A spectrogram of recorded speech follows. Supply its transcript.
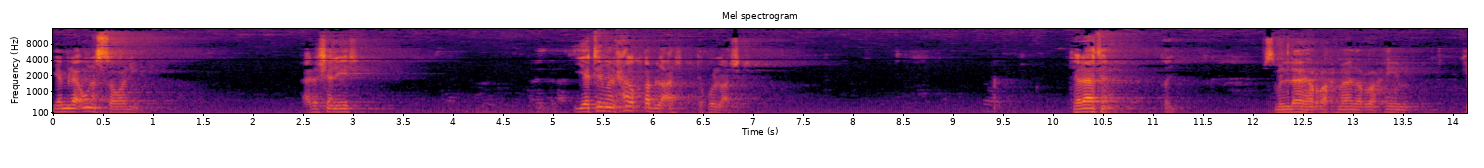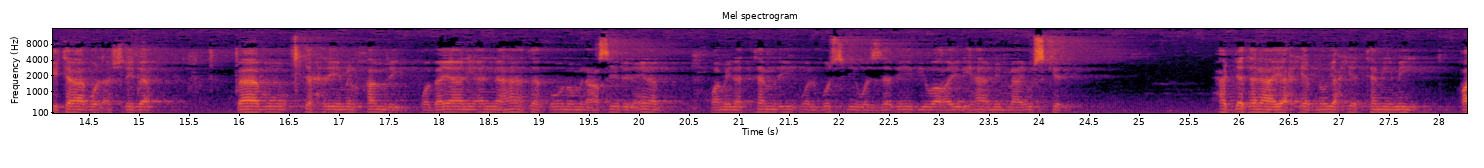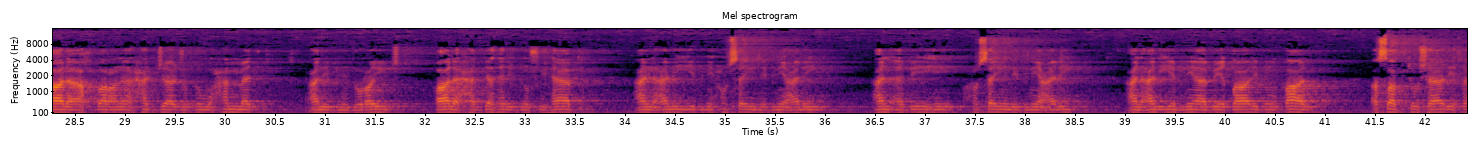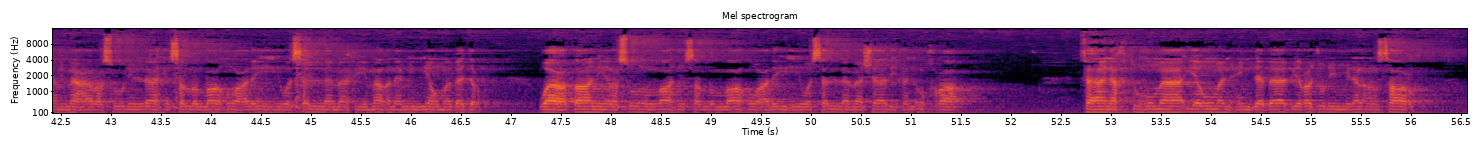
يملؤون الصواليب علشان إيش؟ يتم الحلق قبل العشر تقول العشر. ثلاثة. طيب. بسم الله الرحمن الرحيم. كتاب الأشربة. باب تحريم الخمر وبيان أنها تكون من عصير العنب ومن التمر والبسل والزبيب وغيرها مما يسكر. حدثنا يحيى بن يحيى التميمي قال أخبرنا حجاج بن محمد عن ابن دريج قال حدثني ابن شهاب عن علي بن حسين بن علي عن أبيه حسين بن علي عن علي بن أبي طالب قال أصبت شارفا مع رسول الله صلى الله عليه وسلم في مغنم يوم بدر وأعطاني رسول الله صلى الله عليه وسلم شارفا أخرى. فأنختهما يوما عند باب رجل من الأنصار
